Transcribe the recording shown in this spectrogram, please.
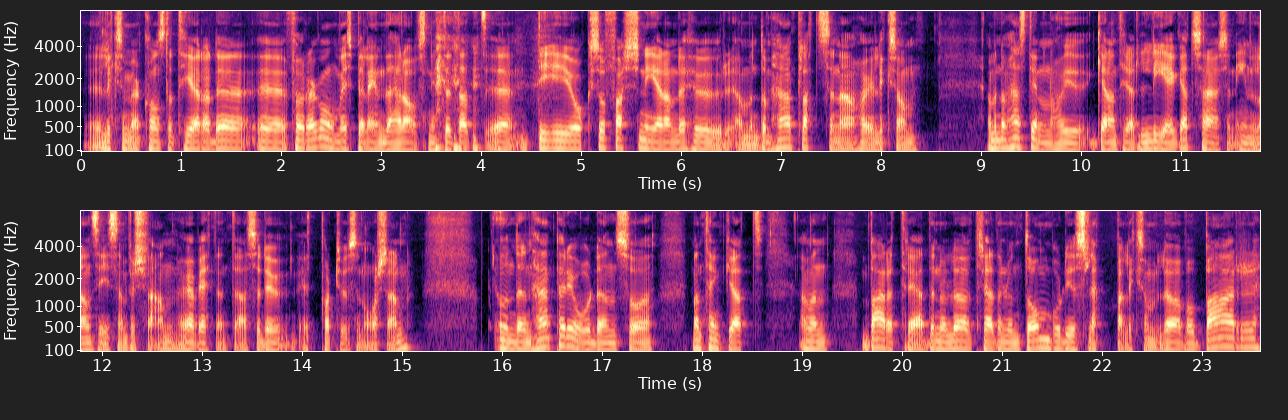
liksom jag konstaterade eh, förra gången vi spelade in det här avsnittet att eh, det är ju också fascinerande hur ja, men de här platserna har ju liksom Ja men de här stenarna har ju garanterat legat så här sedan inlandsisen försvann. Och jag vet inte, alltså det är ett par tusen år sedan. Under den här perioden så man tänker att ja men, barrträden och lövträden runt om borde ju släppa liksom löv och barr.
